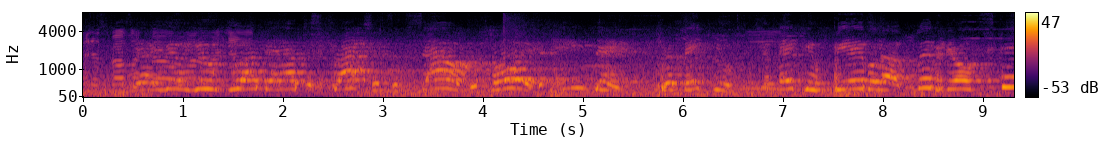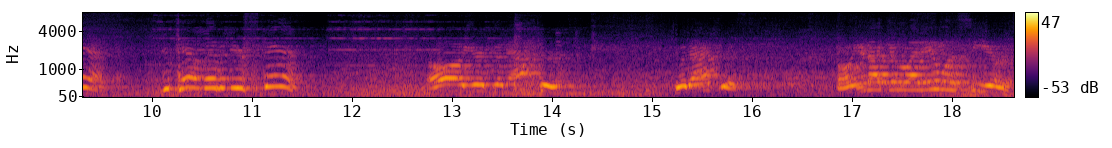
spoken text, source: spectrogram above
And it smells like Yeah, you you you have to have distractions and sounds and noise and anything to make you to make you be able to live in your own skin. You can't live in your skin. Oh, you're a good actor, good actress. Oh, you're not going to let anyone see your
